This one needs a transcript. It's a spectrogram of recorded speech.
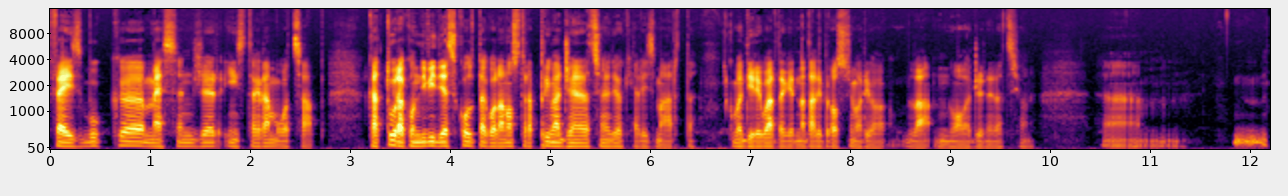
Facebook, Messenger, Instagram, Whatsapp. Cattura, condividi e ascolta con la nostra prima generazione di occhiali smart. Come dire, guarda che Natale prossimo arriva la nuova generazione. Um,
